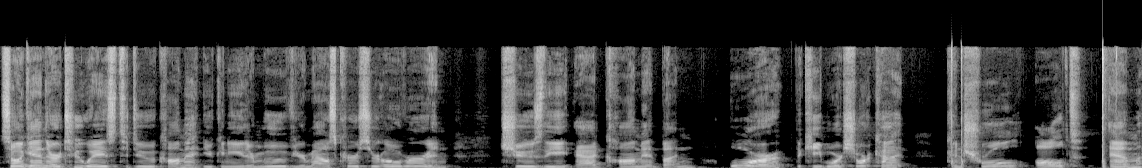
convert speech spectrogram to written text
So again, there are two ways to do a comment. You can either move your mouse cursor over and choose the add comment button or the keyboard shortcut control alt M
